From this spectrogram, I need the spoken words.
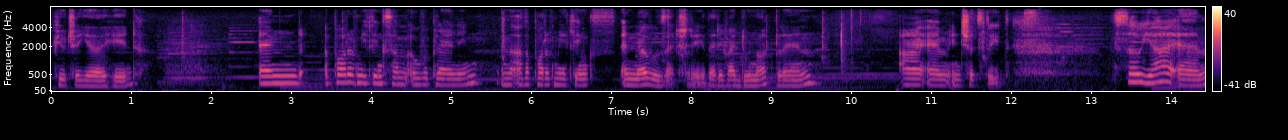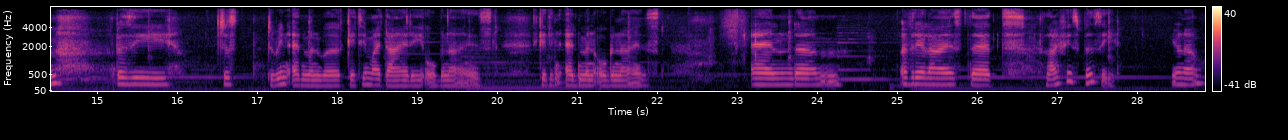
future year ahead. And a part of me thinks I'm over planning, and the other part of me thinks and knows actually that if I do not plan, I am in shit street. So, yeah, I am busy just doing admin work, getting my diary organized getting admin organized. And um, I've realized that life is busy, you know,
